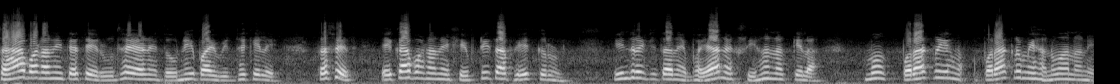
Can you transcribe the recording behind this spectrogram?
सहा बाणाने त्याचे हृदय आणि दोन्ही पाय विद्ध केले. तसेच एका बाणाने शेपटीचा भेद करून इंद्रजिताने भयानक सिंहनाद केला. मग पराक्रमी पराक्रमी हनुमानाने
